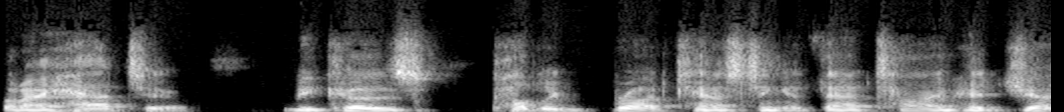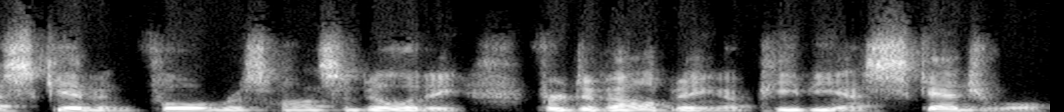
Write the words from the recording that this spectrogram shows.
But I had to because public broadcasting at that time had just given full responsibility for developing a PBS schedule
